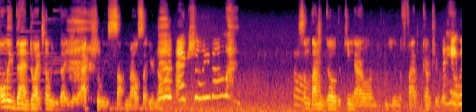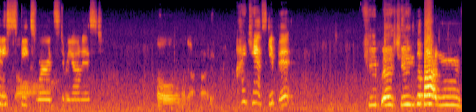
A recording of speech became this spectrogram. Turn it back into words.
only then do I tell you that you're actually something else that you're not. actually, though. Oh. Some time ago, the King Ireland unified the country. I hate oh when he speaks God. words, to be honest. Oh my god. I can't skip it. Keep pushing the button!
